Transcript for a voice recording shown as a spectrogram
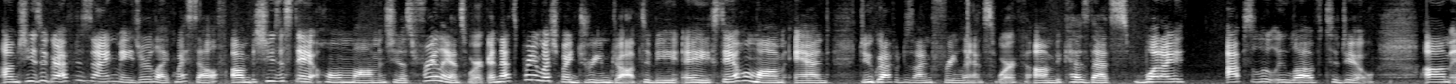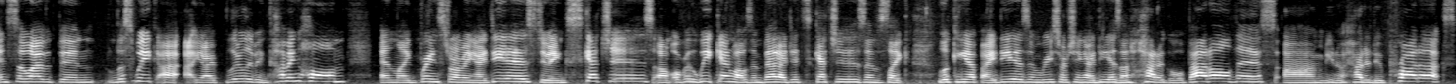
Um, she's a graphic design major like myself, but she's a stay-at-home mom and she does freelance work. And that's pretty much my dream job, to be a stay-at-home mom and do graphic design freelance work because that's what I absolutely love to do. Um, and so I've been, this week, I, have literally been coming home and like brainstorming ideas, doing sketches. Um, over the weekend while I was in bed, I did sketches and was like looking up ideas and researching ideas on how to go about all this, um, you know, how to do products,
